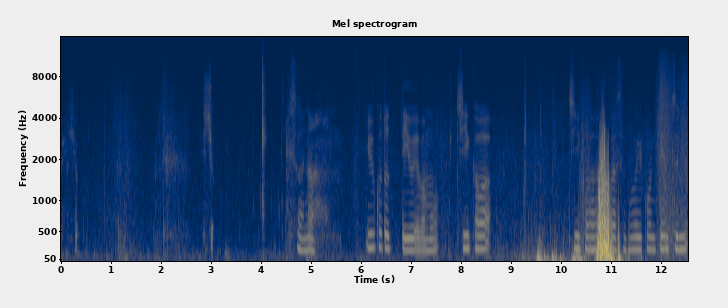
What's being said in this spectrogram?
いしょ。よいしょ。そうやな。言うことって言えばもうちいかわちいかわがすごいコンテンツに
